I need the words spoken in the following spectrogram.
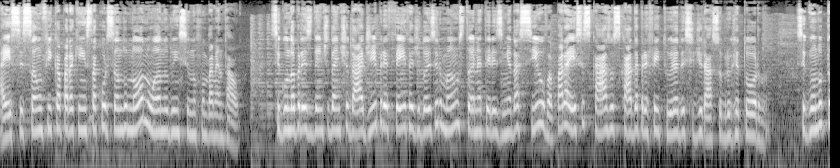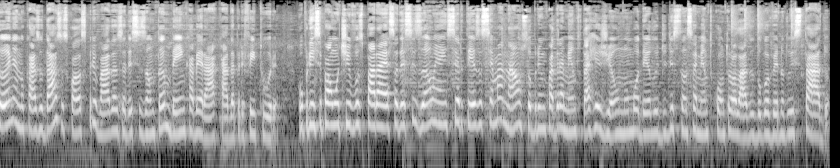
A exceção fica para quem está cursando o nono ano do ensino fundamental. Segundo a presidente da entidade e prefeita de Dois Irmãos, Tânia Terezinha da Silva, para esses casos, cada prefeitura decidirá sobre o retorno. Segundo Tânia, no caso das escolas privadas, a decisão também caberá a cada prefeitura. O principal motivo para essa decisão é a incerteza semanal sobre o enquadramento da região no modelo de distanciamento controlado do governo do estado.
